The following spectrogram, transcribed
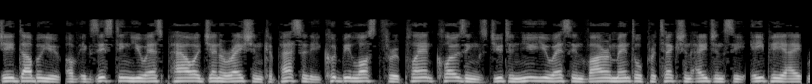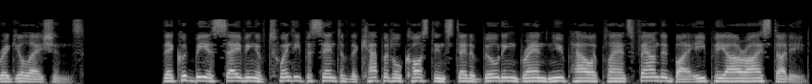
(GW) of existing U.S. power generation capacity could be lost through plant closings due to new U.S. Environmental Protection Agency regulations. There could be a saving of 20% of the capital cost instead of building brand new power plants founded by EPRI studied.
